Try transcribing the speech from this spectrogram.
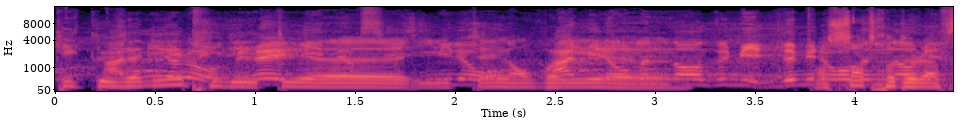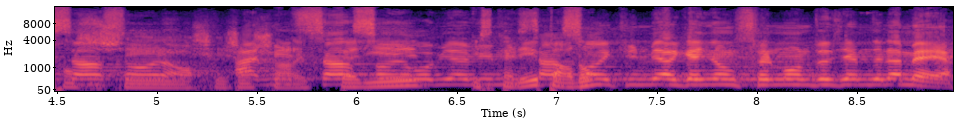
quelques années. Puis il était, il était envoyé au centre de la France chez, Jean-Charles Escalier. Escalier pardon. Avec une mère gagnante seulement le deuxième de la mer.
